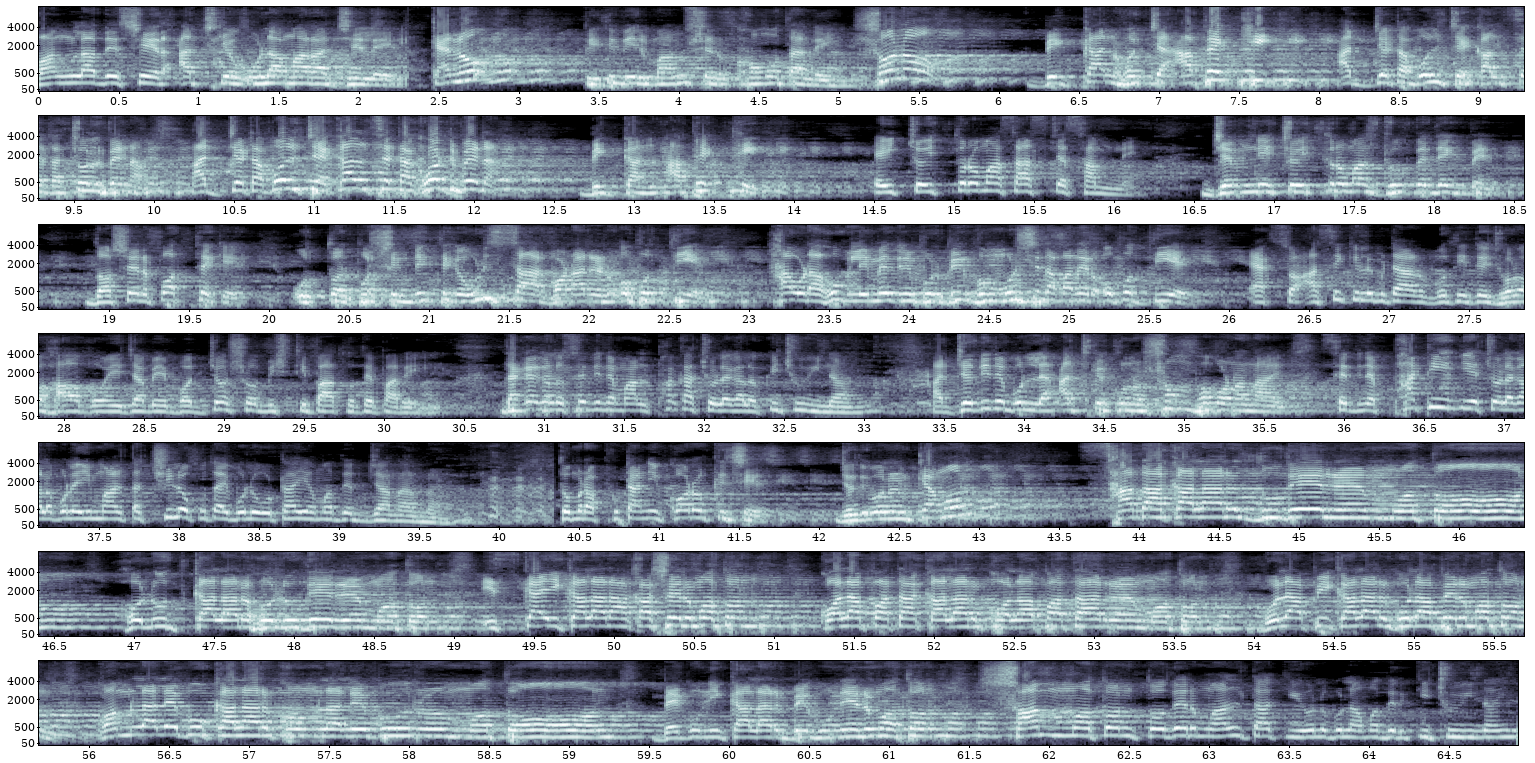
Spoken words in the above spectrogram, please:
বাংলাদেশের আজকে উলামারা জেলে। কেন? পৃথিবীর মানুষের ক্ষমতা নেই। শোনো, বিজ্ঞান হচ্ছে আপেক্ষিক। আজ যেটা বলছে কাল সেটা চলবে না। আজ যেটা বলছে কাল সেটা ঘটবে না। বিজ্ঞান আপেক্ষিক। এই চৈত্র মাস আসছে সামনে। যেমনি চৈত্র মাস ঢুকবে দেখবেন দশের পর থেকে, উত্তর পশ্চিম দিক থেকে উড়িষ্যার বর্ডারের ওপর দিয়ে, হাওড়া, হুগলি, মেদিনীপুর, বীরভূম, মুর্শিদাবাদের ওপর দিয়ে একশো আশি কিলোমিটার গতিতে ঝোড়ো হাওয়া বয়ে যাবে বজ্রস্ব বৃষ্টিপাত হতে পারে। দেখা গেল সেদিনে মাল ফাঁকা চলে গেল, কিছুই না। আর যেদিনে বললে আজকে কোনো সম্ভাবনা নাই, সেদিনে ফাটিয়ে দিয়ে চলে গেল বলে এই মালটা ছিল কোথায় বলে ওটাই আমাদের জানা না তোমরা ফুটানি করো কিসের? যদি বলেন কেমন? সাদা কালার দুধের মতন, হলুদ কালার হলুদের মতন, স্কাই কালার আকাশের মতন, কলা পাতা কালার কলা পাতার মতন, গোলাপি কালার গোলাপের মতন, কমলা লেবু কালার কমলা লেবুর মতন, বেগুনি কালার বেগুনের মতন, সব মতন তোদের মালটা কি হলো বলে আমাদের কিছুই নাই।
